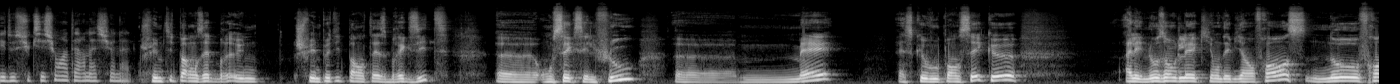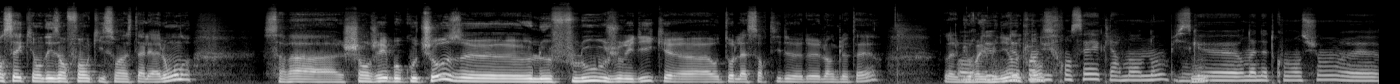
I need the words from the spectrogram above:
et de succession internationale. je fais une petite parenthèse, bre- une, je fais une petite parenthèse Brexit. Euh, on sait que c'est le flou, euh, mais est-ce que vous pensez que allez, nos Anglais qui ont des biens en France, nos Français qui ont des enfants qui sont installés à Londres, ça va changer beaucoup de choses, euh, le flou juridique autour de la sortie de l'Angleterre? Là, du Oh, de, de point de vue français, clairement non, puisque Mhm. on a notre convention, euh,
